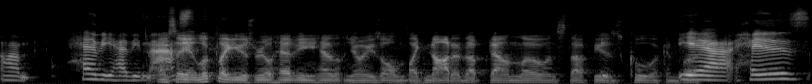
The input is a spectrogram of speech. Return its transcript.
Um, heavy, heavy mass. I say it looked like he was real heavy. He had, you know, he's all like knotted up down low and stuff. He was cool looking. Yeah, his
